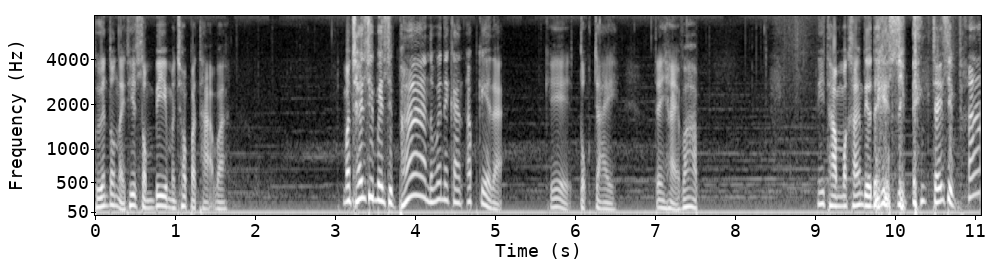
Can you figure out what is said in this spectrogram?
พื้นตรงไหนที่ซอมบี้มันชอบปะทะวะมันใช้ซีเมนต์สิบห้านะเว้ยในการอัปเกรดอะโอเคตกใจใจหายวาบนี่ทำมาครั้งเดียวได้แค่สิบเองใช้สิบห้า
